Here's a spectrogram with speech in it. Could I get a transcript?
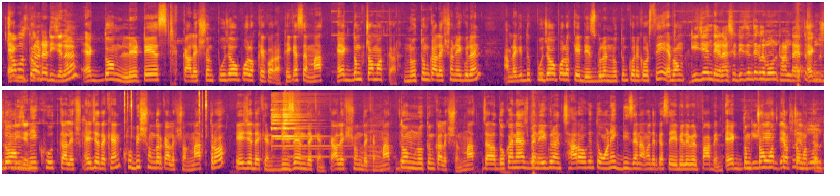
একদম হ্যাঁ? লেটেস্ট কালেকশন পূজা উপলক্ষে করা ঠিক আছে? একদম চমৎকার। নতুন কালেকশন এগুলেন। আমরা কিন্তু পূজা উপলক্ষে ড্রেসগুলো নতুন করে করছি এবং ডিজাইন দেখেন আজকে ডিজাইন দেখলে মন ঠান্ডা এত সুন্দর একদম নিখুঁত কালেকশন এই যে দেখেন খুবই সুন্দর কালেকশন মাত্র এই যে দেখেন ডিজাইন দেখেন কালেকশন দেখেন একদম নতুন কালেকশন মাত্র যারা দোকানে আসবেন এইগুলো ছাড়াও কিন্তু অনেক ডিজাইন আমাদের কাছে এভেলেবেল পাবেন। একদম চমৎকার চমৎকার।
